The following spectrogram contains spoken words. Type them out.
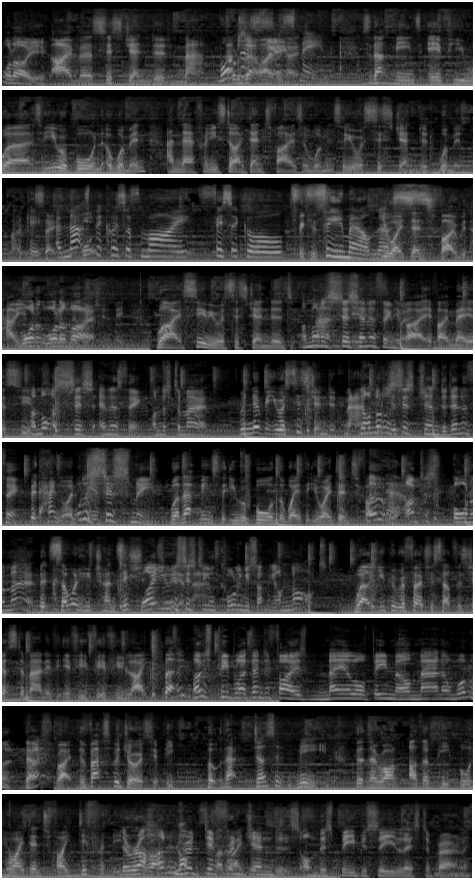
What are you? I'm a cisgendered man. What does does that this mean? So that means if you were, so you were born a woman, and therefore you still identify as a woman, so you're a cisgendered woman, I Okay, would say. and that's What- because of my physical because femaleness. You identify with how you What- were what born am I? originally. Well, I assume you're a cisgendered. I'm not a cis anything, if mate. I, if I may assume. I'm not a cis anything. I'm just a man. Well, no, but you're a cisgendered man. No, I'm not a cisgendered anything. But hang on. What does if- cis mean? Well, that means that you were born the way that you identify No, now. I'm just born a man. But someone who transitions. Why are you to be a insisting man- on calling me something I'm not? Well, you can refer to yourself as just a man if, if, if, if you like, but most people identify as male or female, man or woman. That's right, the vast majority of people. But that doesn't mean that there aren't other people who identify differently. There are a hundred different genders on this BBC list, apparently.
